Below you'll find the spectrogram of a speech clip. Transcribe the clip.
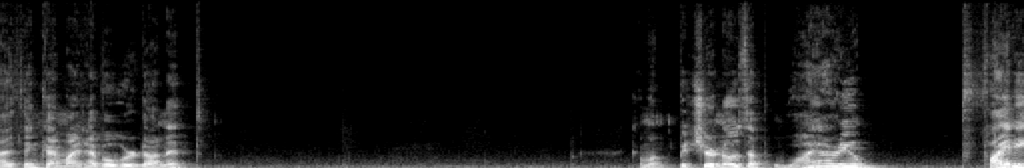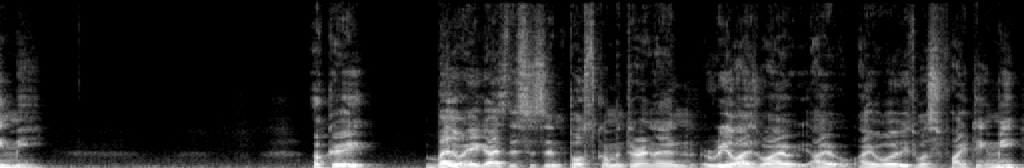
I think I might have overdone it. Come on, pitch your nose up. Why are you fighting me? Okay, by the way, guys, this is in post commentary, and I realize why I, I, it was fighting me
